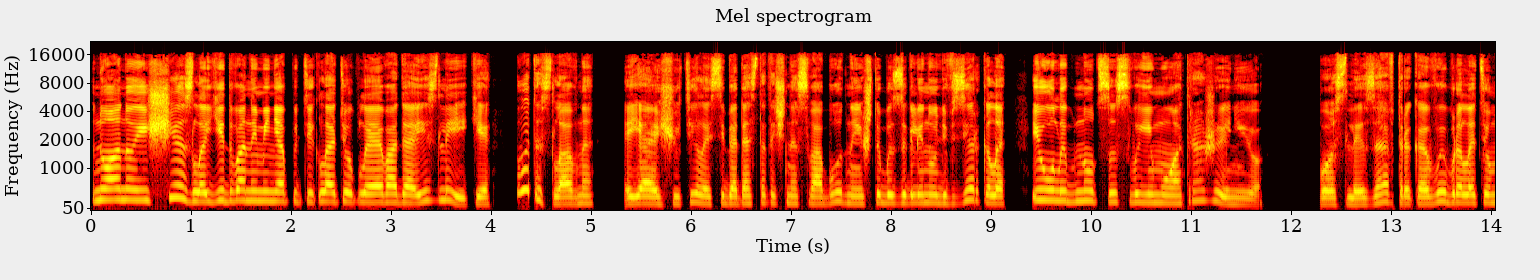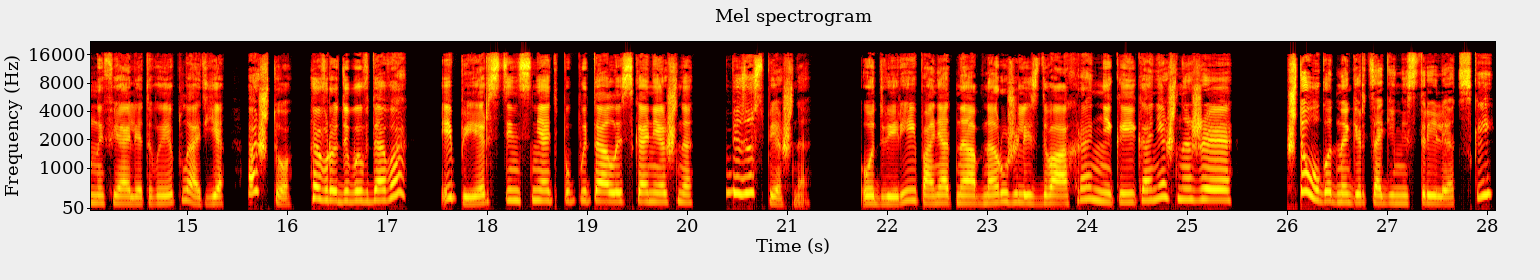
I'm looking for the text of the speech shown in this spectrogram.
но оно исчезло, едва на меня потекла теплая вода из лейки. Вот и славно. Я ощутила себя достаточно свободной, чтобы заглянуть в зеркало и улыбнуться своему отражению. После завтрака выбрала темно-фиолетовое платье. А что, вроде бы вдова? И перстень снять попыталась, конечно. Безуспешно. У дверей, понятно, обнаружились два охранника и, конечно же... «Что угодно герцогине Стрелецкой?»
